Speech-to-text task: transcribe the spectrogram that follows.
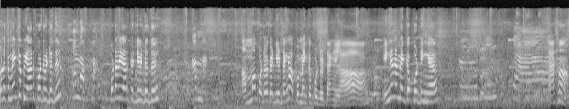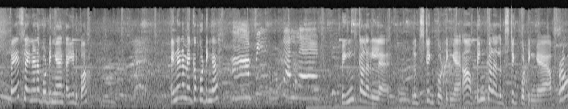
உனக்கு மேக்கப் யார் போட்டு விட்டது? புடவை யார் கட்டி விட்டது? அம்மா. புடவை கட்டி விட்டாங்க அப்பா மேக்கப் போட்டு விட்டாங்களா? என்னென்ன மேக்கப் போட்டீங்க? ஆஹா. ஃபேஸில் என்னென்ன போட்டீங்க? கையெடுப்பா என்னென்ன மேக்கப் போட்டீங்க? பிங்க் கலரில் லிப்ஸ்டிக் போட்டிங்க. ஆ பிங்க் கலர் லிப்ஸ்டிக் போட்டிங்க. அப்புறம்?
